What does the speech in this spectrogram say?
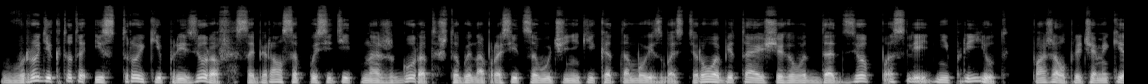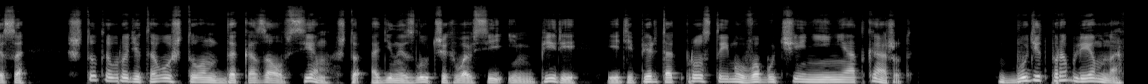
Вроде кто-то из тройки призеров собирался посетить наш город, чтобы напроситься в ученики к одному из мастеров, обитающих в Дадзё, последний приют. Пожал плечами Кеса. Что-то вроде того, что он доказал всем, что один из лучших во всей империи, и теперь так просто ему в обучении не откажут. «Будет проблемно»,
